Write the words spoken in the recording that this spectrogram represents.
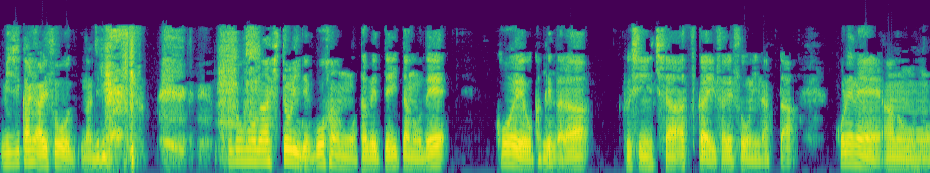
身近にありそうな事件ですけど、子供が一人でご飯を食べていたので、声をかけたら不審者扱いされそうになった。これね、あのー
